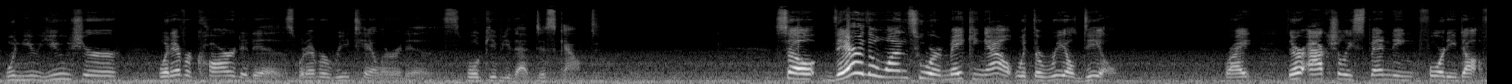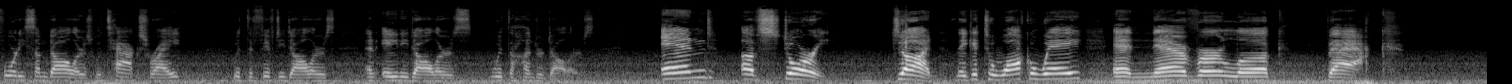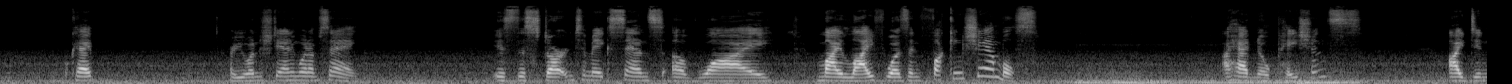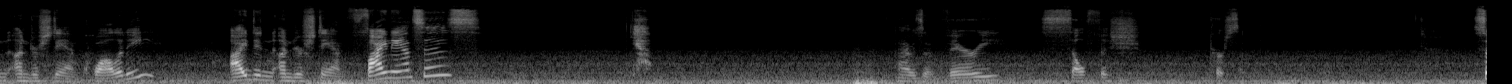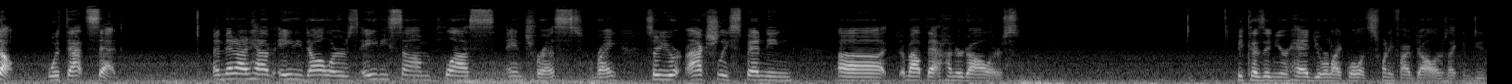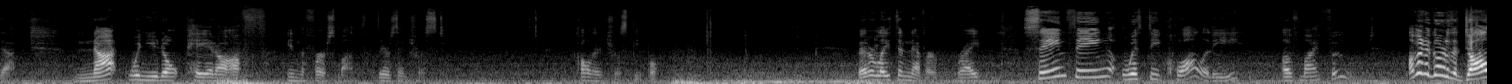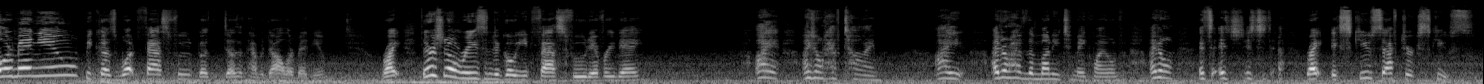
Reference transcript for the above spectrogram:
When you use your whatever card it is, whatever retailer it is, we'll give you that discount. So they're the ones who are making out with the real deal, right? They're actually spending 40, 40 some dollars with tax, right? With the $50 and $80 with the $100. End of story. Done. They get to walk away and never look back. Okay? Are you understanding what I'm saying? Is this starting to make sense of why my life was in fucking shambles? I had no patience. I didn't understand quality. I didn't understand finances. Yeah. I was a very selfish person. So, with that said, and then I'd have $80, 80 some plus interest, right? So you're actually spending uh, about that $100. Because in your head, you were like, well, it's $25, I can do that. Not when you don't pay it off in the first month. There's interest. Call interest, people. Better late than never, right? Same thing with the quality of my food. I'm going to go to the dollar menu because what fast food but doesn't have a dollar menu, right? There's no reason to go eat fast food every day. I I don't have time. I I don't have the money to make my own. I don't. It's it's it's right. Excuse after excuse.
